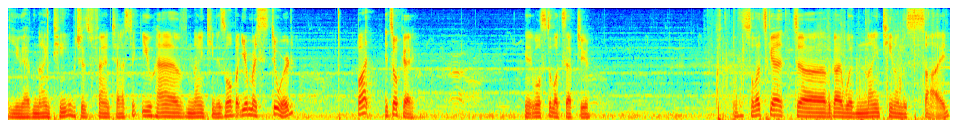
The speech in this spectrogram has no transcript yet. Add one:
You have 19, which is fantastic. You have 19 as well, but you're my steward. But it's okay. It will still accept you. So let's get uh, the guy with 19 on the side.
